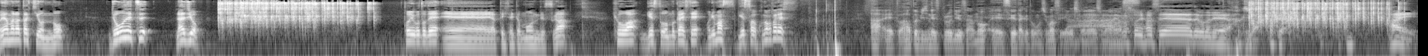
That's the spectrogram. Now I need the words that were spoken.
小山田滝音の情熱ラジオ。ということで、えー、やっていきたいと思うんですが、今日はゲストをお迎えしております。ゲストはこの方です。あ、えっ、とアートビジネスプロデューサーの、えー、末武と申します。よろしくお願いします。よろしくお願いします。ということで、拍手が、拍手が。はい。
